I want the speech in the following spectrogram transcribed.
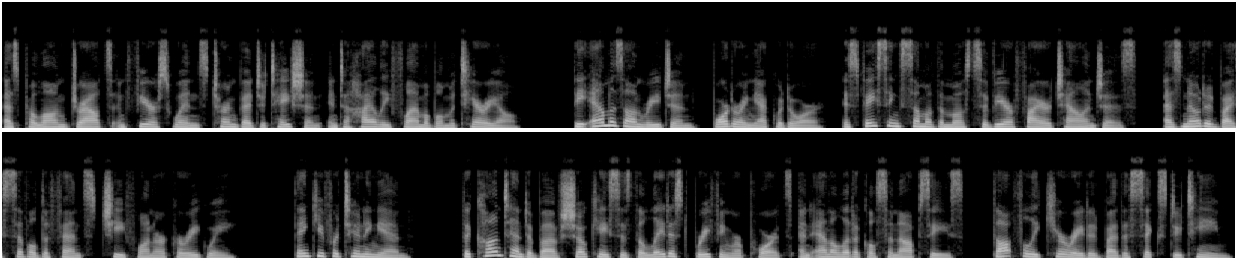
as prolonged droughts and fierce winds turn vegetation into highly flammable material. The Amazon region, bordering Ecuador, is facing some of the most severe fire challenges, as noted by Civil Defense Chief Juan Urcariegui. Thank you for tuning in. The content above showcases the latest briefing reports and analytical synopses, thoughtfully curated by the 6DO team.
